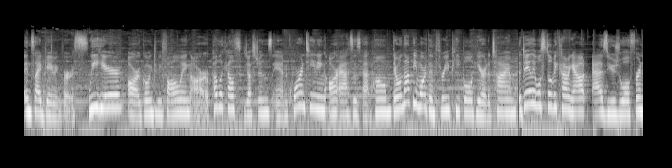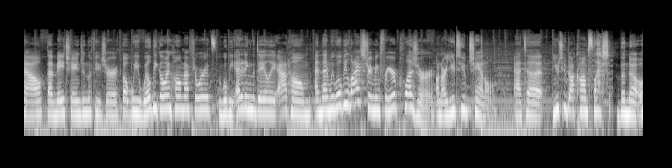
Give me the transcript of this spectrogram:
Inside Gaming Verse. We here are going to be following our public health suggestions and quarantining our asses at home. There will not be more than three people here at a time. The daily will still be coming out as usual for now. That may change in the future, but we will be going home afterwards. We will be editing the daily at home, and then we will be live streaming for your pleasure on our YouTube channel at uh, youtube.com slash the no.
